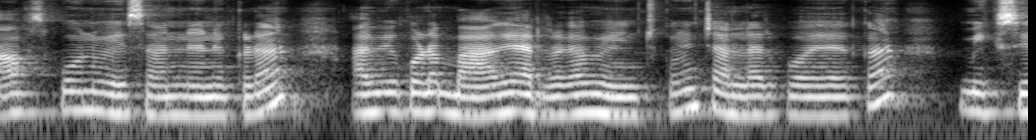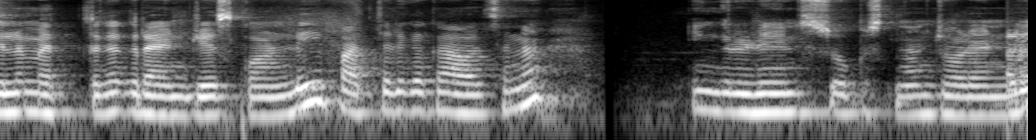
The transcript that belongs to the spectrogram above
హాఫ్ స్పూన్ వేసాను నేను ఇక్కడ. అవి కూడా బాగా ఎర్రగా వేయించుకొని చల్లారిపోయాక మిక్సీలో మెత్తగా గ్రైండ్ చేసుకోండి. పచ్చడికి కావాల్సిన ఇంగ్రీడియంట్స్ చూపిస్తున్నాను చూడండి.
